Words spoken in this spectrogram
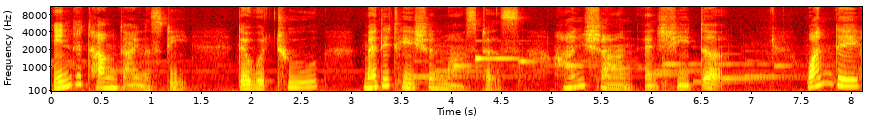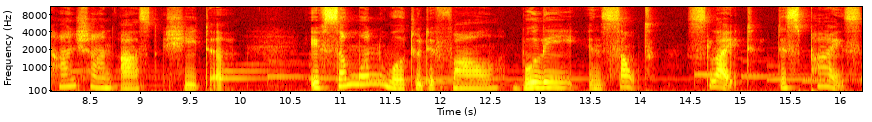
In the Tang Dynasty, there were two meditation masters, Han Shan and Xi De. One day Han Shan asked Xi De, if someone were to defile, bully, insult, slight, despise,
